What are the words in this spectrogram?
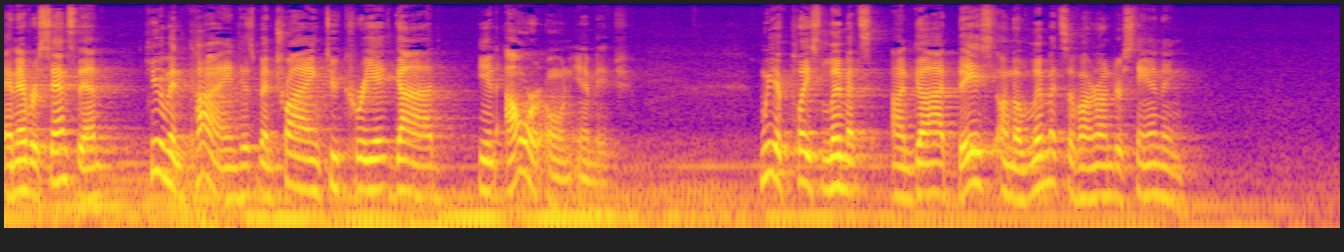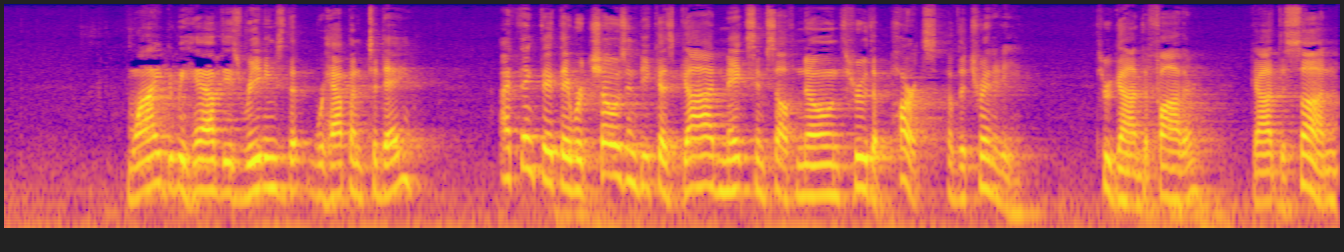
And ever since then, humankind has been trying to create God in our own image. We have placed limits on God based on the limits of our understanding. Why do we have these readings that happen today? I think that they were chosen because God makes himself known through the parts of the Trinity through God the Father, God the Son,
